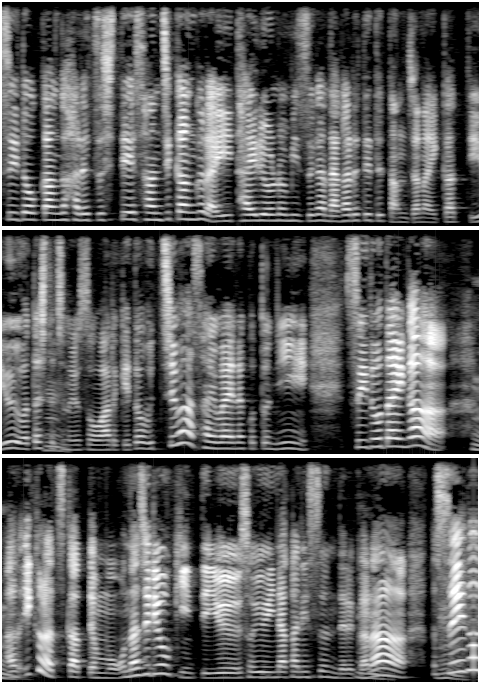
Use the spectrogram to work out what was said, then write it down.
水道管が破裂して3時間ぐらい大量の水が流れ出てたんじゃないかっていう私たちの予想はあるけど、うちは幸いなことに水道代が、あのいくら使っても同じ料金っていうそういう田舎に住んでるから、水道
